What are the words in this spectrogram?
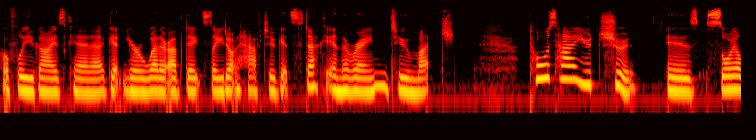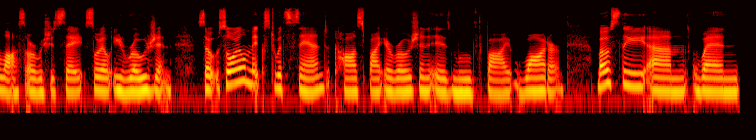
Hopefully, you guys can uh, get your weather updates so you don't have to get stuck in the rain too much. 토사유출 is soil loss, or we should say soil erosion. So, soil mixed with sand caused by erosion is moved by water. Mostly um, when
